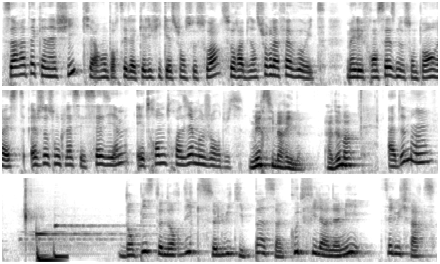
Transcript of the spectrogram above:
Sarah Takanashi, qui a remporté la qualification ce soir, sera bien sûr la favorite. Mais les Françaises ne sont pas en reste. Elles se sont classées 16e et 33e aujourd'hui. Merci Marine. À demain. À demain. Dans piste nordique, celui qui passe un coup de fil à un ami, c'est Louis Schwartz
